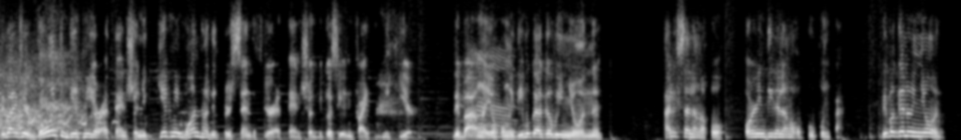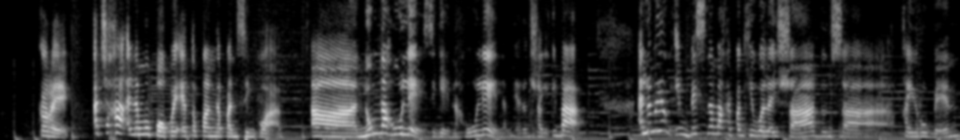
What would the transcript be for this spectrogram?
'Di ba? If you're going to give me your attention, you give me 100% of your attention because you invited me here. 'Di ba? Ngayon Mhm. kung hindi mo gagawin 'yon, alis na lang ako or hindi na lang ako pupunta. 'Di ba ganun 'yon? Correct. Saka, alam mo, Popoy, ito pang napansin ko ah. Ah, nung nahuli, sige, nahuli, na meron siyang iba. Alam mo yung imbes na makipaghiwalay siya dun sa kay Ruben,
